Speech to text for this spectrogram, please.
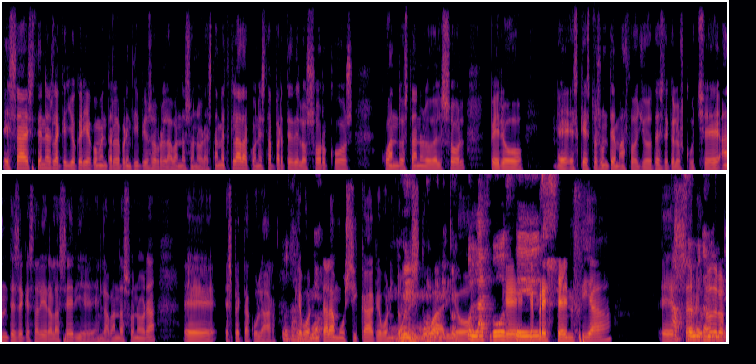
Esa escena es la que yo quería comentar al principio sobre la banda sonora. Está mezclada con esta parte de los orcos cuando están en lo del sol, pero eh, es que esto es un temazo. Yo desde que lo escuché antes de que saliera la serie en la banda sonora, eh, espectacular. Qué bonita la música, qué bonito el vestuario, Con las voces. qué presencia. Es uno de los.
